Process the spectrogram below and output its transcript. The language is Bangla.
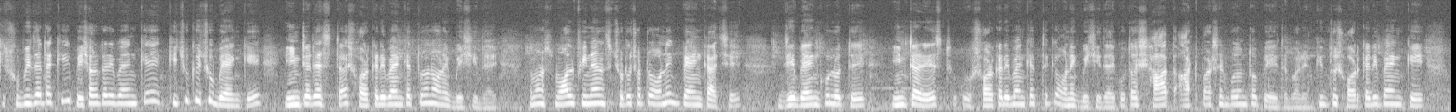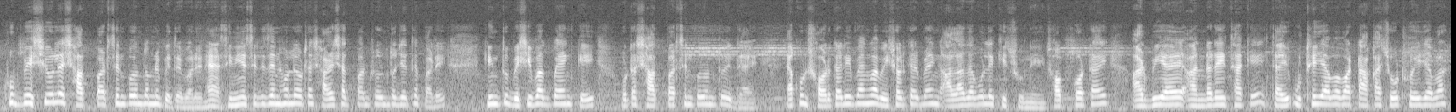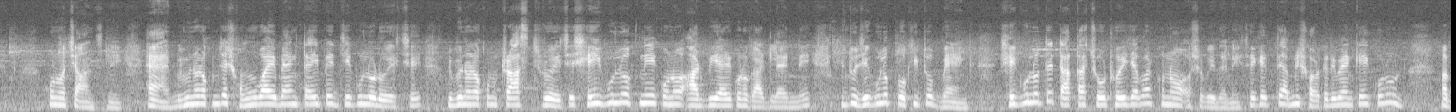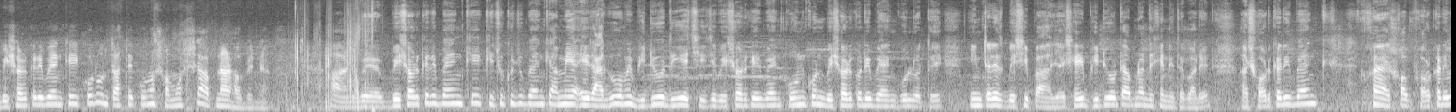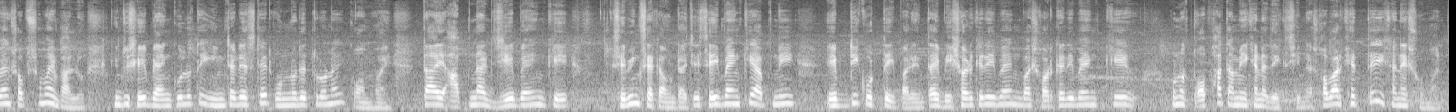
সুবিধাটা কি? বেসরকারি ব্যাংকে কিছু কিছু ব্যাংকে ইন্টারেস্টটা সরকারি ব্যাংকের তুলনায় অনেক বেশি দেয়। যেমন স্মল ফিন্যান্স ছোটো ছোটো অনেক ব্যাংক আছে যে ব্যাংকগুলোতে ইন্টারেস্ট সরকারি ব্যাংকের থেকে অনেক বেশি দেয়। কোথাও সাত, আট পার্সেন্ট পর্যন্ত পেয়ে যেতে পারেন। কিন্তু সরকারি ব্যাংকে খুব বেশি হলে সাত পার্সেন্ট পর্যন্ত আপনি পেতে পারেন। হ্যাঁ সিনিয়র সিটিজেন হলে ওটা সাড়ে সাত পর্যন্ত যেতে পারে, কিন্তু বেশিরভাগ ব্যাংকেই ওটা সাত পার্সেন্ট পর্যন্তই দেয়। এখন সরকারি ব্যাংক বা বেসরকারি ব্যাংক আলাদা বলে কিছু নেই। সব কটাই আরবিআই আন্ডারেই থাকে, তাই উঠে যাওয়া বা টাকা চোট হয়ে যাবার কোনো চান্স নেই। হ্যাঁ বিভিন্ন রকম যে সমবায় ব্যাংক টাইপের যেগুলো রয়েছে, বিভিন্ন রকম ট্রাস্ট রয়েছে, সেইগুলো নিয়ে কোনো আরবিআইয়ের কোনো গাইডলাইন নেই। কিন্তু যেগুলো প্রকৃত ব্যাংক সেগুলোতে টাকা চোট হয়ে যাবার কোনো অসুবিধা নেই। সেক্ষেত্রে আপনি সরকারি ব্যাংকেই করুন বা বেসরকারি ব্যাংকেই করুন, তাতে কোনো সমস্যা আপনার হবে না। আর বেসরকারি ব্যাংকে কিছু কিছু ব্যাংকে আমি এর আগেও আমি ভিডিও দিয়েছি যে বেসরকারি ব্যাংক কোন কোন বেসরকারি ব্যাংকগুলোতে ইন্টারেস্ট বেশি পাওয়া যায়। সেই ভিডিওটা আপনারা দেখে নিতে পারেন। আর সরকারি ব্যাংক হ্যাঁ সব, সরকারি ব্যাংক সবসময় ভালো। কিন্তু সেই ব্যাংকগুলোতে ইন্টারেস্ট রেট অন্যদের তুলনায় কম হয়। তাই আপনার যে ব্যাংকে সেভিংস অ্যাকাউন্ট আছে, সেই ব্যাংকে আপনি এফডি করতেই পারেন। তাই বেসরকারি ব্যাংক বা সরকারি ব্যাংকে কোনো তফাৎ আমি এখানে দেখছি না। সবার ক্ষেত্রেই এখানে সমান।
